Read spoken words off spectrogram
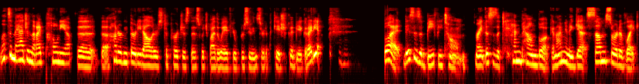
let's imagine that I pony up the the $130 to purchase this, which by the way, if you're pursuing certification, could be a good idea. Mm-hmm. But this is a beefy tome, right? This is a 10 pound book, and I'm going to get some sort of like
